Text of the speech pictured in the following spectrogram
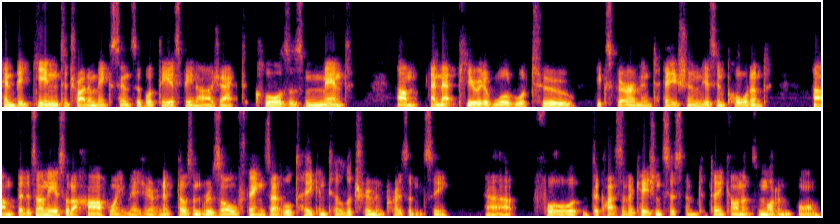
and begin to try to make sense of what the Espionage Act clauses meant. Um, and that period of World War II experimentation is important. Um, but it's only a sort of halfway measure and it doesn't resolve things. That will take until the Truman presidency uh, for the classification system to take on its modern form.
